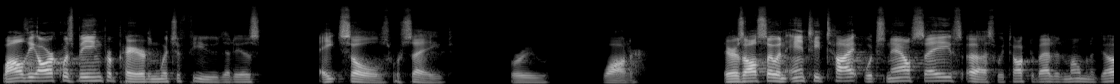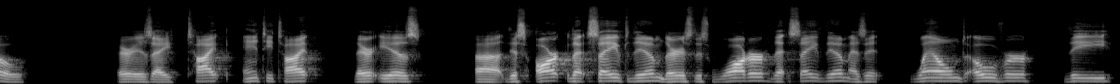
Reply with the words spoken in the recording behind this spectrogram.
while the ark was being prepared, in which a few, that is, eight souls, were saved through water. There is also an antitype which now saves us. We talked about it a moment ago. There is a type, antitype. There is uh, this ark that saved them. There is this water that saved them as it whelmed over the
